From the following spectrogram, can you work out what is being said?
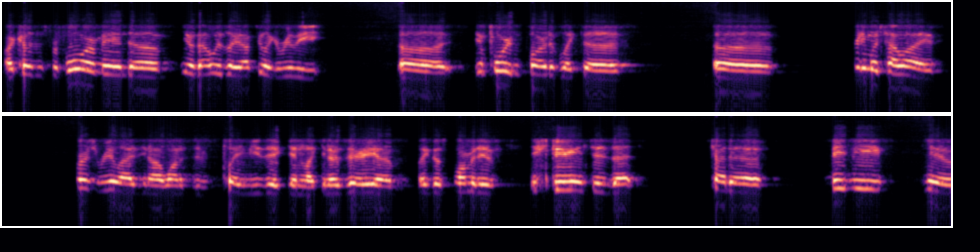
our cousins perform. And um, you know, that was like I feel like a really uh, important part of like the uh, pretty much how I first realized, you know, I wanted to play music, and like you know, it's very uh, like those formative experiences that kind of made me, you know,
